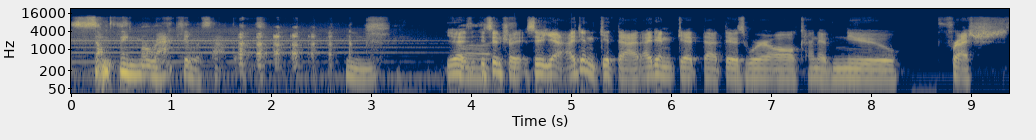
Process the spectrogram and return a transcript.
something miraculous happens. hmm. yeah it's, it's Uh, interesting so yeah i didn't get that i didn't get that those were all kind of new fresh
